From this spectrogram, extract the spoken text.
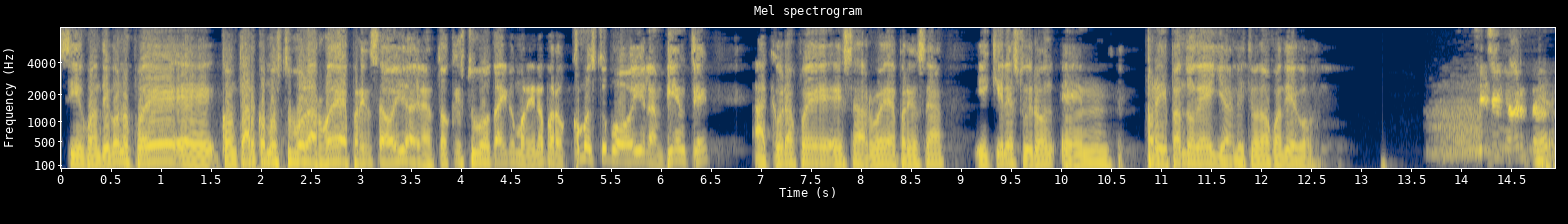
si Juan Diego nos puede eh, contar cómo estuvo la rueda de prensa hoy. Adelantó que estuvo Dairo Moreno, pero ¿cómo estuvo hoy el ambiente? ¿A qué hora fue esa rueda de prensa? ¿Y quiénes estuvieron en, participando de ella, mi estimado Juan Diego? Sí, señor.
